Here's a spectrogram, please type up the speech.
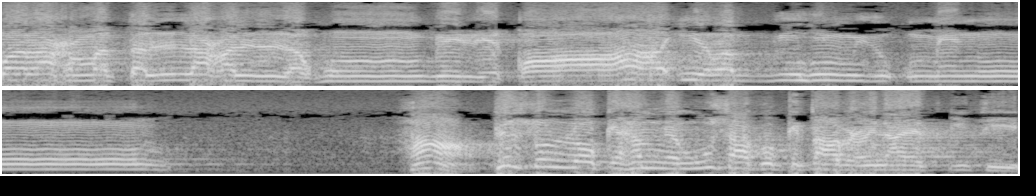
ورحمة لعلهم بلقاء ربهم يؤمنون ہاں پھر سن لو کہ ہم نے موسا کو کتاب عنایت کی تھی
